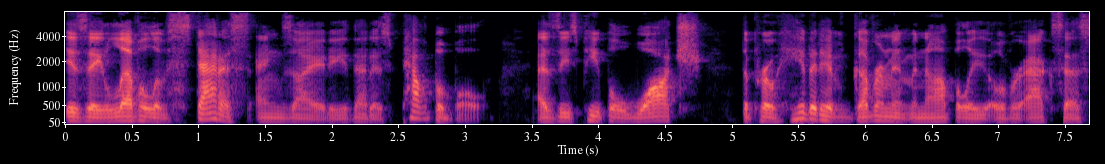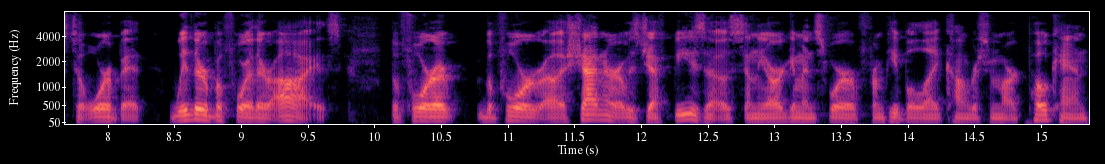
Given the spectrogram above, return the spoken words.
is a level of status anxiety that is palpable as these people watch the prohibitive government monopoly over access to orbit wither before their eyes. Before before uh, Shatner, it was Jeff Bezos, and the arguments were from people like Congressman Mark Pocan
